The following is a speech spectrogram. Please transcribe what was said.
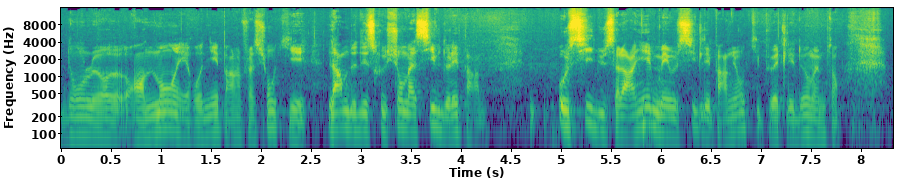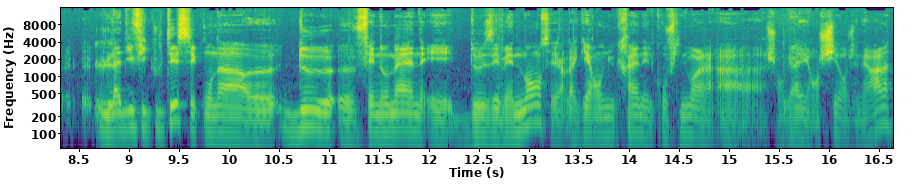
dont le rendement est rogné par l'inflation, qui est l'arme de destruction massive de l'épargne aussi du salarié, mais aussi de l'épargnant, qui peut être les deux en même temps. Euh, la difficulté, c'est qu'on a euh, deux euh, phénomènes et deux événements, c'est-à-dire la guerre en Ukraine et le confinement à Shanghai et en Chine en général,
